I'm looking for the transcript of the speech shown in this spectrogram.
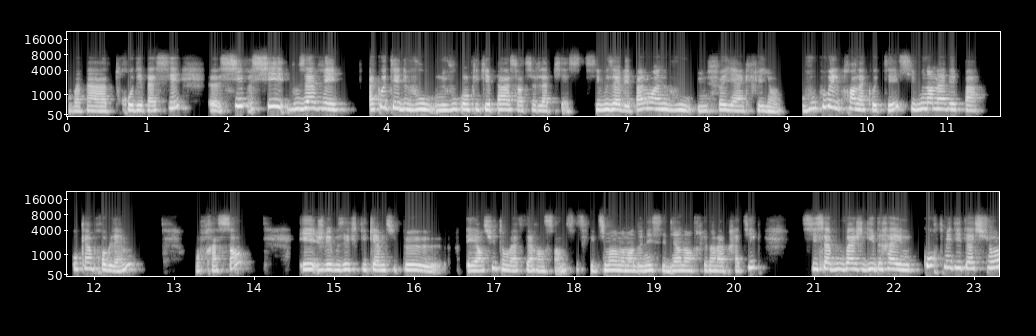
on va pas trop dépasser. Euh, si, si vous avez à côté de vous, ne vous compliquez pas à sortir de la pièce. Si vous avez pas loin de vous une feuille et un crayon, vous pouvez le prendre à côté. Si vous n'en avez pas, aucun problème. On fera 100. Et je vais vous expliquer un petit peu et ensuite on va faire ensemble. Effectivement, à un moment donné, c'est bien d'entrer dans la pratique. Si ça vous va, je guiderai une courte méditation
